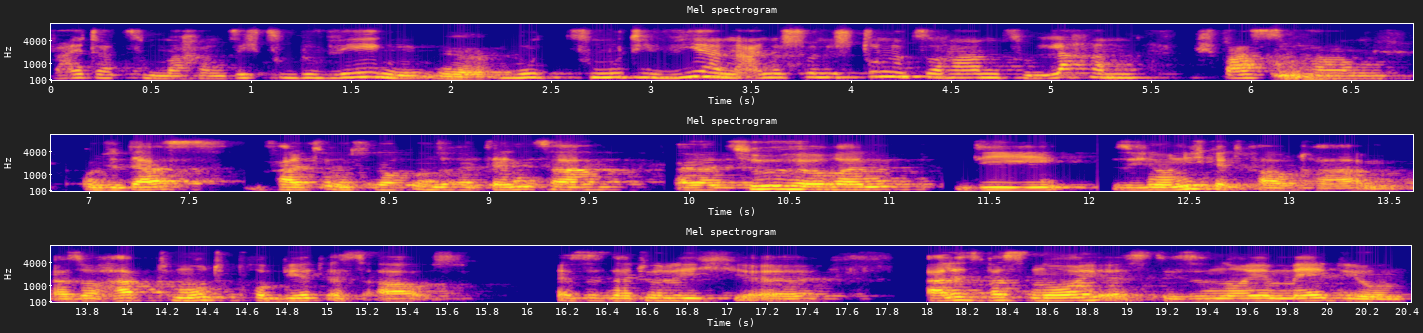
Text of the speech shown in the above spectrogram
weiterzumachen, sich zu bewegen, ja. zu motivieren, eine schöne Stunde zu haben, zu lachen, Spaß zu haben. Und das, falls uns noch unsere Tänzer äh, zuhören, die sich noch nicht getraut haben, also habt Mut, probiert es aus. Es ist natürlich äh, alles, was neu ist, dieses neue Medium,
